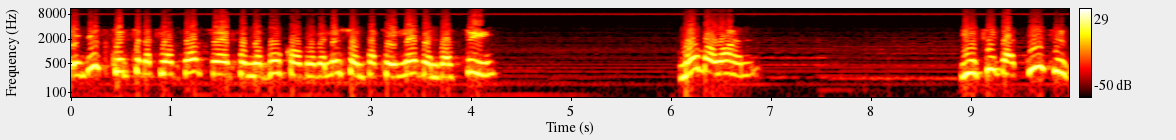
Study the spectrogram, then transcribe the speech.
in this scripture that you have just read from the book of Revelation, chapter 11, verse 3, number one, you see that this is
